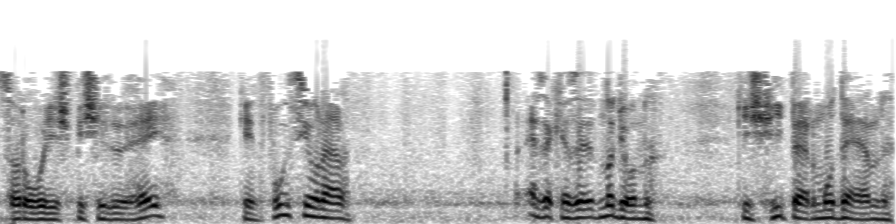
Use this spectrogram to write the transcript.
szaró és pisilőhelyként funkcionál. Ezekhez nagyon kis hipermodern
